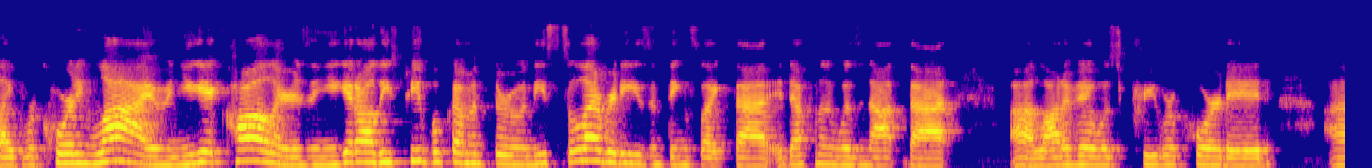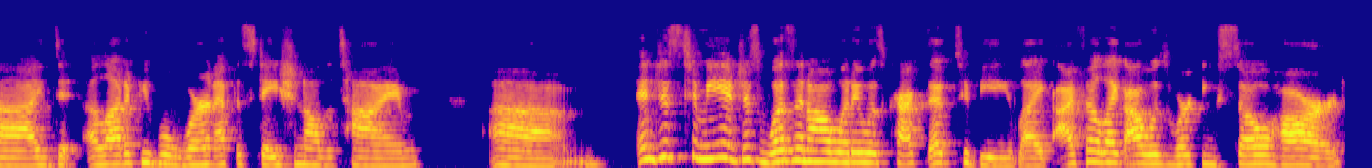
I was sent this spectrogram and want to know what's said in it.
like recording live and you get callers and you get all these people coming through and these celebrities and things like that. It definitely was not that. A lot of it was pre-recorded. Uh, did, a lot of people weren't at the station all the time. Um, and just to me, it just wasn't all what it was cracked up to be. Like I felt like I was working so hard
